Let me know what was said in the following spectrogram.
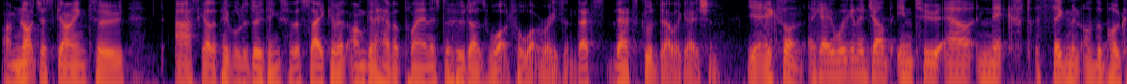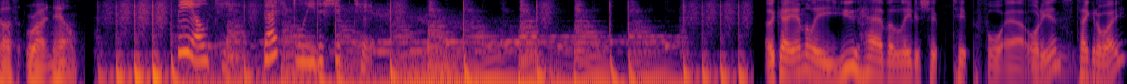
I'm not just going to ask other people to do things for the sake of it. I'm going to have a plan as to who does what for what reason. That's that's good delegation. Yeah, excellent. Okay, we're going to jump into our next segment of the podcast right now. BLT Best Leadership Tip. Okay, Emily, you have a leadership tip for our audience. Take it away.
